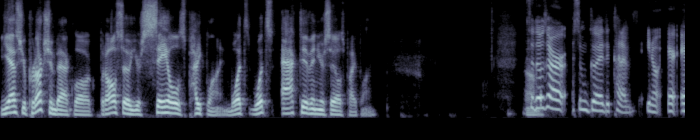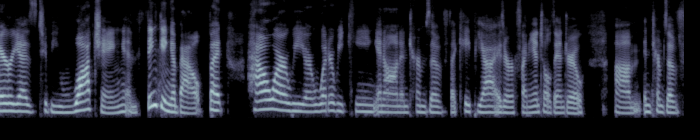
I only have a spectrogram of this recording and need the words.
yes, your production backlog, but also your sales pipeline. What's what's active in your sales pipeline? So um, those are some good kind of, you know, areas to be watching and thinking about, but how are we or what are we keying in on in terms of the KPIs or financials, Andrew, um, in terms of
